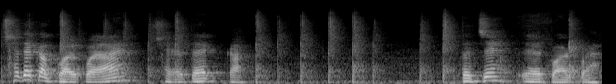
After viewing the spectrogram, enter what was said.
최대값 구할 거야. 최대값. 됐지? 예, 구할 거야.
